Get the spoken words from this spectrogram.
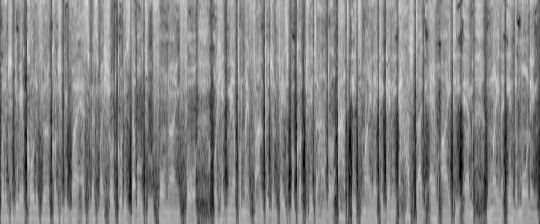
Why don't you give me a call if you want to contribute via SMS? My short code is double two four nine four, or hit me up on my fan page on Facebook or Twitter handle at it's Maina Kageni. Hashtag M I T M Maina in the morning.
